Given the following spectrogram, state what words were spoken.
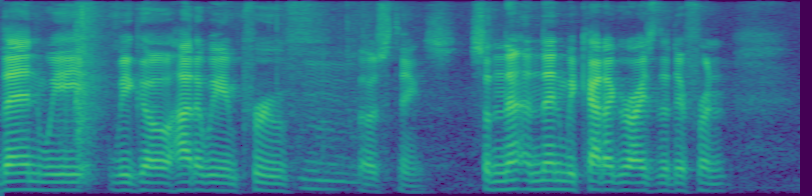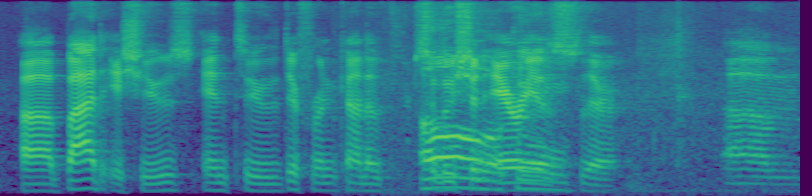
then we we go how do we improve Mm. those things. So and then we categorize the different uh, bad issues into different kind of solution Oh, okay. areas there. Um,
